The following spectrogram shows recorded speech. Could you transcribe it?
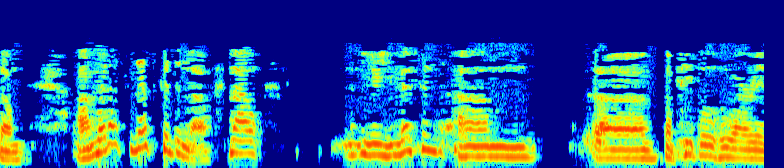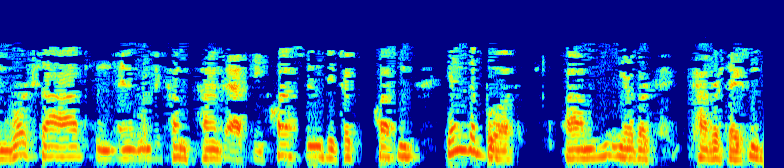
So, um, well, that's that's good to know. Now, you, you mentioned um, the people who are in workshops and, and when it comes time to asking questions, you took questions in the book. Um, you know, there are conversations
